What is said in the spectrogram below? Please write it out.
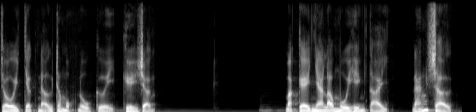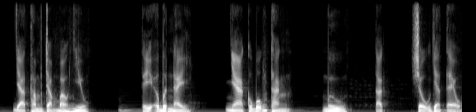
Rồi chợt nở trong một nụ cười ghê rợn. Mặc kệ nhà lão mùi hiện tại Đáng sợ và thâm trầm bao nhiêu Thì ở bên này Nhà của bốn thằng Mưu, Tật, Sủ và Tèo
